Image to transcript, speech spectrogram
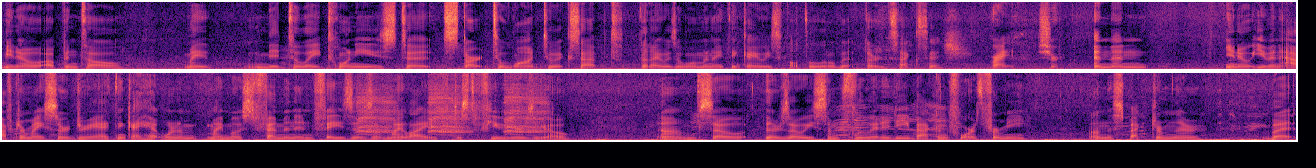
you know, up until my mid to late 20s to start to want to accept that I was a woman. I think I always felt a little bit third sexish. right sure And then, you know, even after my surgery, I think I hit one of my most feminine phases of my life just a few years ago. Um, so there's always some fluidity back and forth for me on the spectrum there. But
